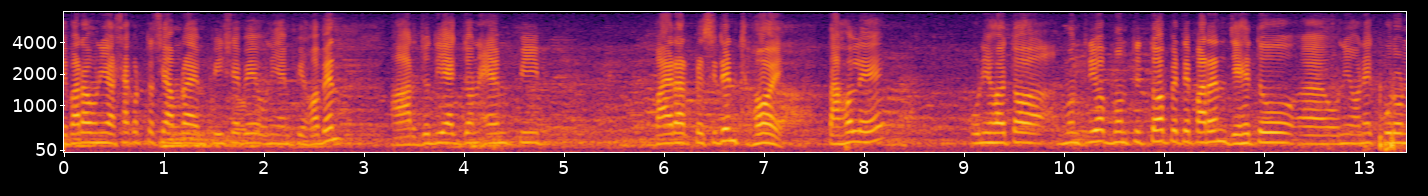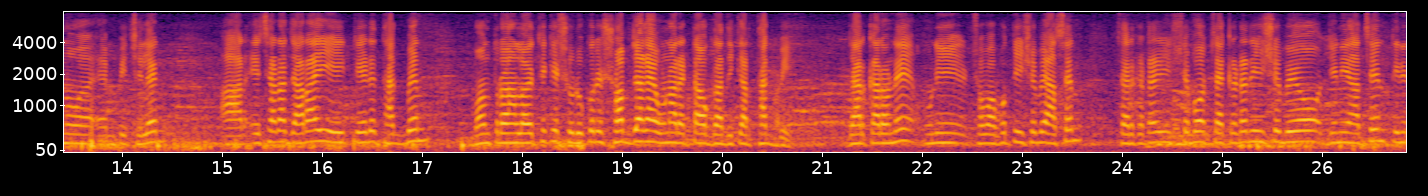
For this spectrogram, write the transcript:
এবারও উনি আশা করতেছি আমরা এমপি হিসেবে উনি এমপি হবেন। আর যদি একজন এমপি বাইরার প্রেসিডেন্ট হয়, তাহলে উনি হয়তো মন্ত্রীও মন্ত্রিত্ব পেতে পারেন, যেহেতু উনি অনেক পুরনো এমপি ছিলেন। আর এছাড়া যারাই এই ট্রেডে থাকবেন, মন্ত্রণালয় থেকে শুরু করে সব জায়গায় ওনার একটা অগ্রাধিকার থাকবে যার কারণে উনি সভাপতি হিসেবে আছেন সেক্রেটারি হিসেবেও সেক্রেটারি হিসেবেও যিনি আছেন, তিনি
